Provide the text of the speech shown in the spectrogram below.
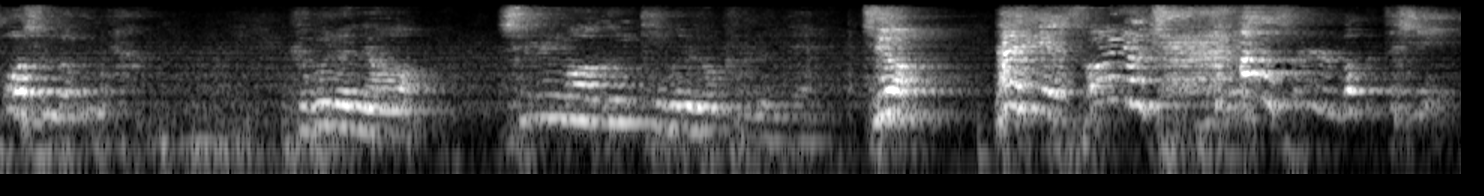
소술 먹었냐. 그분은요 술 먹은 기분으로 부르는데 주여 나에게 성령 충만한 술을 먹듯이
